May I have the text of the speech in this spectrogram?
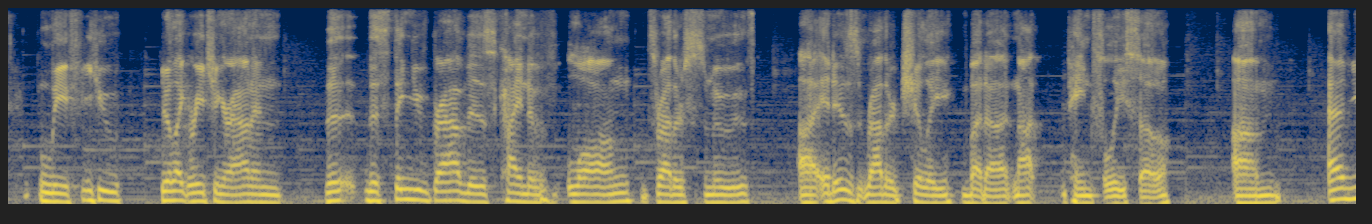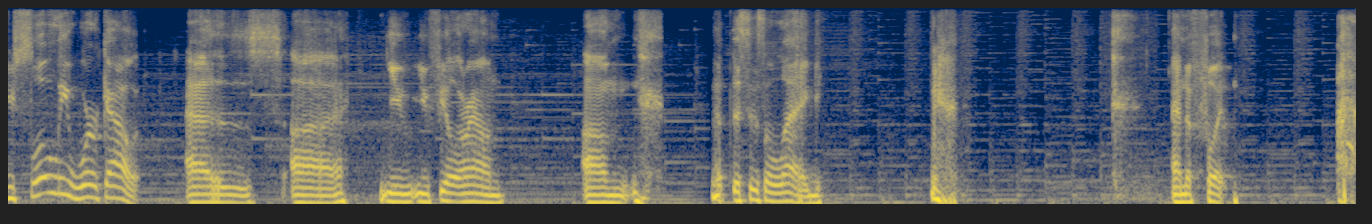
Leaf, you you're like reaching around and the this thing you've grabbed is kind of long. It's rather smooth. Uh, it is rather chilly, but uh, not painfully so. Um, and you slowly work out as uh, you you feel around. Um, that this is a leg and a foot.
